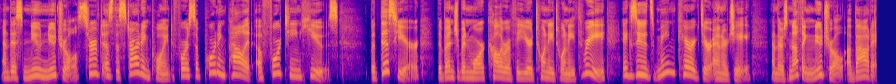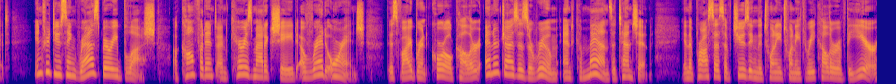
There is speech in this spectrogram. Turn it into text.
and this new neutral served as the starting point for a supporting palette of 14 hues. But this year, the Benjamin Moore Color of the Year 2023 exudes main character energy, and there's nothing neutral about it. Introducing Raspberry Blush, a confident and charismatic shade of red orange. This vibrant coral color energizes a room and commands attention. In the process of choosing the 2023 Color of the Year,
